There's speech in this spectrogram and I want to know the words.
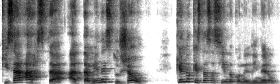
Quizá hasta también es tu show. ¿Qué es lo que estás haciendo con el dinero?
